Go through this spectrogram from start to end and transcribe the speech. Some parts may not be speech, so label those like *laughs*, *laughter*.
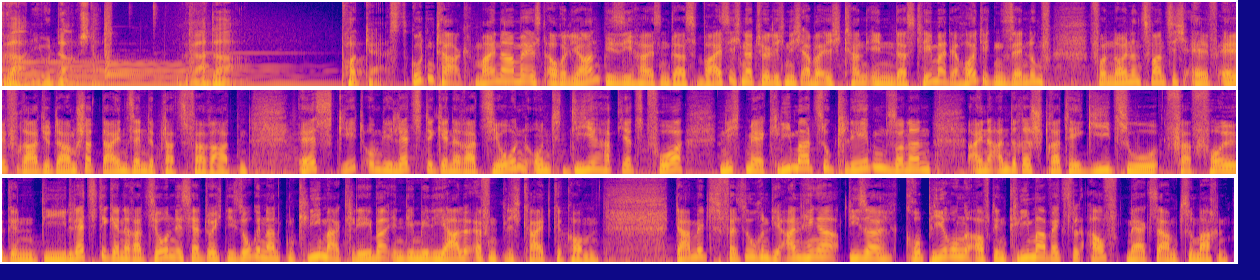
Radio Darmstadt. Radar. Podcast. Guten Tag, mein Name ist Aurelian. Wie Sie heißen, das weiß ich natürlich nicht, aber ich kann Ihnen das Thema der heutigen Sendung von 291111 Radio Darmstadt, dein Sendeplatz, verraten. Es geht um die letzte Generation und die hat jetzt vor, nicht mehr Klima zu kleben, sondern eine andere Strategie zu verfolgen. Die letzte Generation ist ja durch die sogenannten Klimakleber in die mediale Öffentlichkeit gekommen. Damit versuchen die Anhänger dieser dieser Gruppierung auf den Klimawechsel aufmerksam zu machen.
